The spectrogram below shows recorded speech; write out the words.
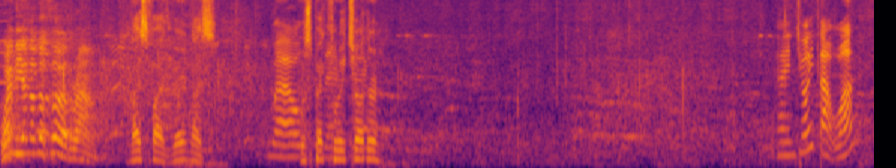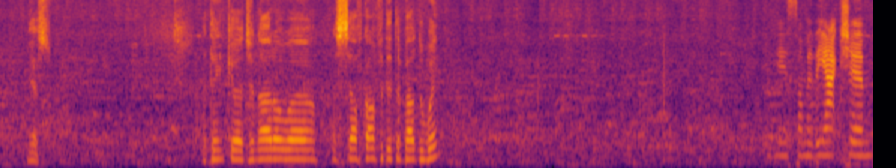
When the end of the third round. Nice fight, very nice. Well, Respect for we each go. other. Enjoyed that one. Yes. I think uh, Gennaro uh, is self-confident about the win. Here's some of the action.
